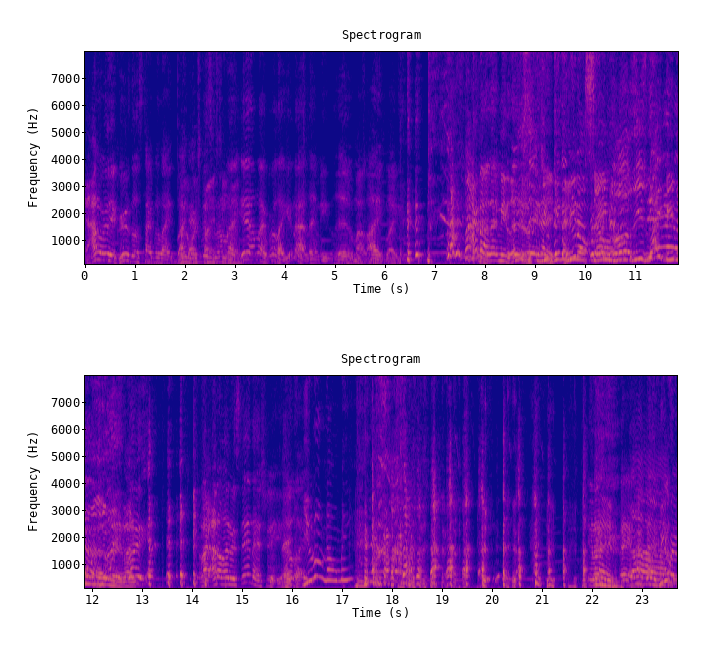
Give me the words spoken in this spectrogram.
And I don't really agree with those type of like black They're the worst activists. 'cause kinds I'm too, like, man. yeah, I'm like, bro, like you're not letting me live my life. Like you're not letting me live. He said, Hey, "You giving me the same know laws these white people was doing." like, Like, like, like, I don't understand that shit. You know, hey, like you don't know me. you know, hey, hey, Ah, we that's what he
